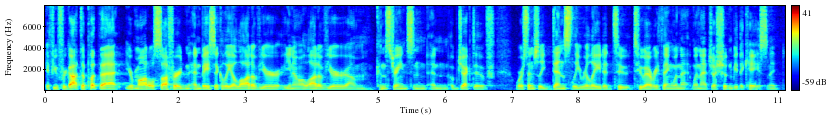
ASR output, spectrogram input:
if you forgot to put that, your model suffered, and- basically a lot of your, you know, a lot of your um, constraints and, and objective were essentially densely related to, to everything when that, when that just shouldn't be the case. And it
